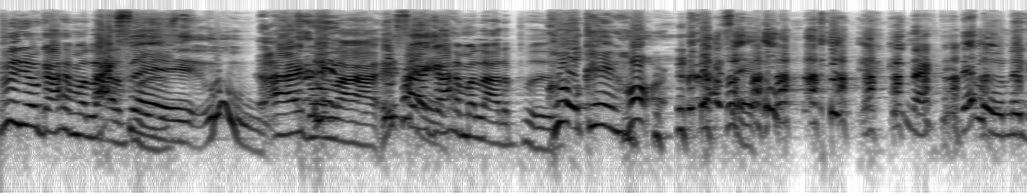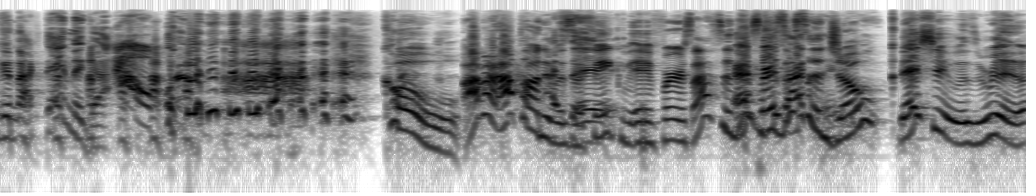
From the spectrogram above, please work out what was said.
that video got him a lot I of said, puss. Ooh. I ain't gonna lie. It probably got him a lot of puss. Cocaine hard. I said, ooh. he knocked it. That little nigga knocked that nigga out. Cold. I, I thought it was said, a fake at first. I said, this, is this a joke? That shit was real. I, said,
